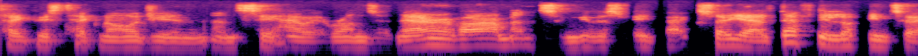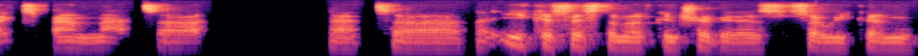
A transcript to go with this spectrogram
take this technology and, and see how it runs in their environments and give us feedback. So yeah, definitely looking to expand that uh, that, uh, that ecosystem of contributors so we can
